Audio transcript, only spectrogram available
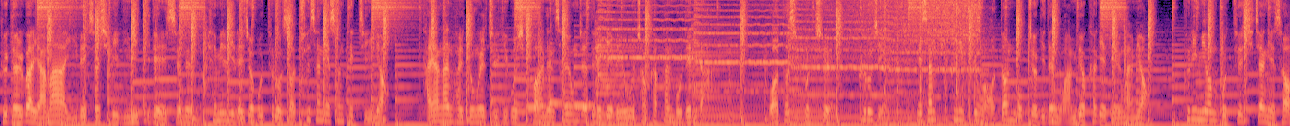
그 결과 야마하 242 리미티드 S는 패밀리 레저보트로서 최상의 선택지이며 다양한 활동을 즐기고 싶어하는 사용자들에게 매우 적합한 모델이다. 워터스포츠, 크루징, 해상 피크닉 등 어떤 목적이든 완벽하게 대응하며 프리미엄 보트 시장에서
